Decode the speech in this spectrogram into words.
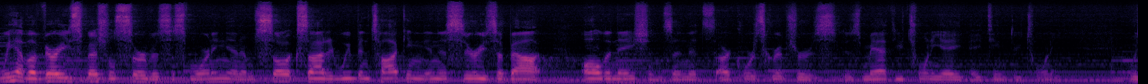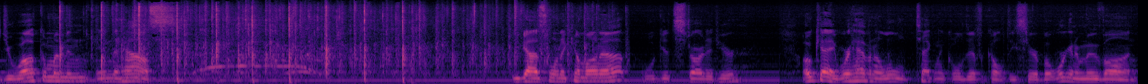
we have a very special service this morning, and I'm so excited. We've been talking in this series about all the nations, and it's our core scriptures is Matthew 28, 18 through 20. Would you welcome them in, in the house? You guys want to come on up? We'll get started here. Okay, we're having a little technical difficulties here, but we're going to move on.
